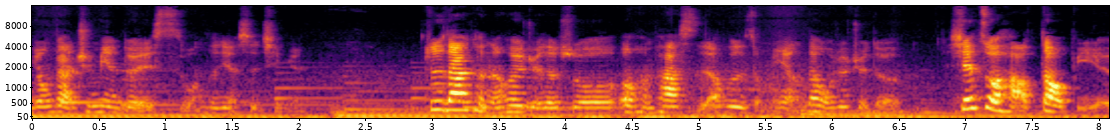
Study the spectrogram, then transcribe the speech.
勇敢去面对死亡这件事情。就是大家可能会觉得说，哦，很怕死啊，或者怎么样，但我就觉得先做好道别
